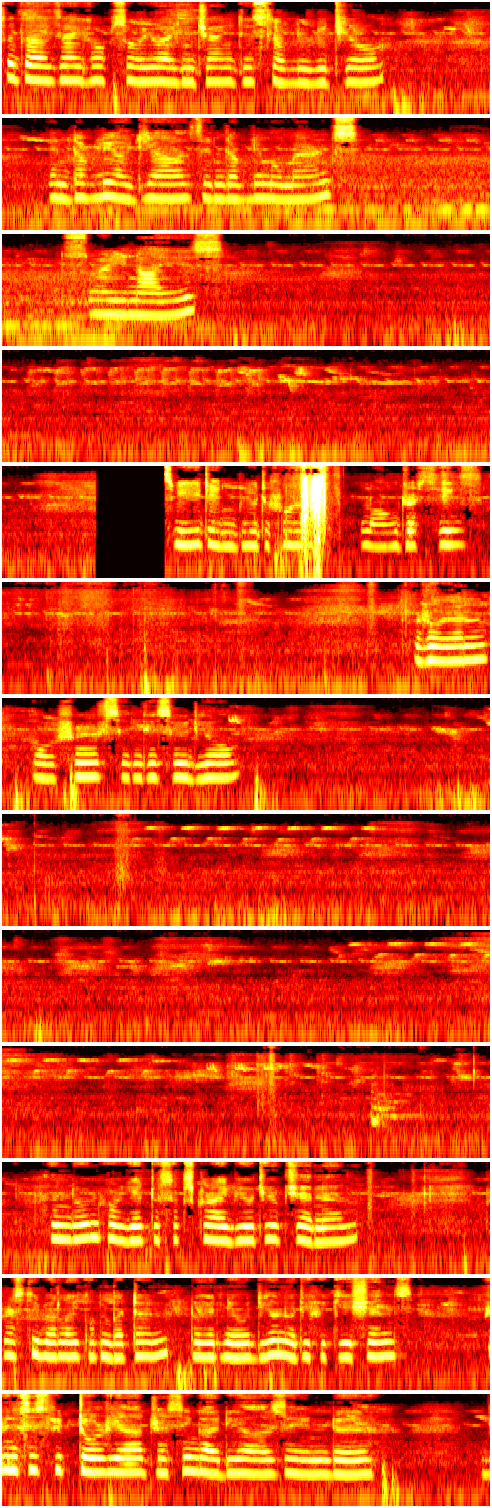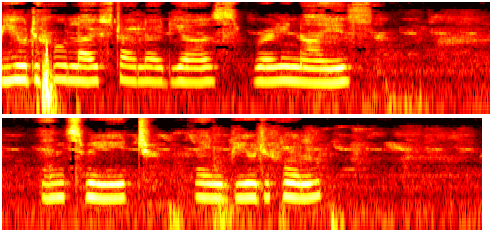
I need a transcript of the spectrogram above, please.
so guys i hope so you are enjoying this lovely video and lovely ideas and lovely moments. It's very nice. Sweet and beautiful long dresses. Royal outfits in this video. And don't forget to subscribe youtube channel. Press the bell icon button to get new video notifications Princess Victoria dressing ideas and uh, beautiful lifestyle ideas very nice and sweet and beautiful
